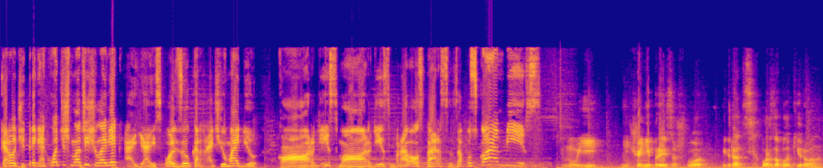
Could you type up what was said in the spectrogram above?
Короче, ты как хочешь, младший человек, а я использую кошачью магию. Коргис, Моргис, Brawl Stars, запускаем бис! Ну и? Ничего не произошло. Игра до сих пор заблокирована.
